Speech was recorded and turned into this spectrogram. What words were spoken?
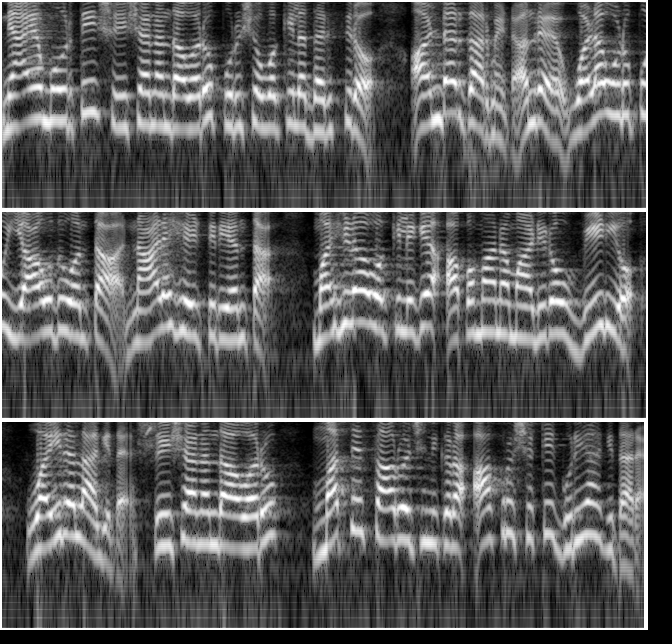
ನ್ಯಾಯಮೂರ್ತಿ ಶ್ರೀಶಾನಂದ ಅವರು ಪುರುಷ ವಕೀಲ ಧರಿಸಿರೋ ಅಂಡರ್ ಗಾರ್ಮೆಂಟ್ ಅಂದ್ರೆ ಒಳ ಉಡುಪು ಯಾವುದು ಅಂತ ನಾಳೆ ಹೇಳ್ತೀರಿ ಅಂತ ಮಹಿಳಾ ವಕೀಲಿಗೆ ಅಪಮಾನ ಮಾಡಿರೋ ವಿಡಿಯೋ ವೈರಲ್ ಆಗಿದೆ. ಶ್ರೀಶಾನಂದ ಅವರು ಮತ್ತೆ ಸಾರ್ವಜನಿಕರ ಆಕ್ರೋಶಕ್ಕೆ ಗುರಿಯಾಗಿದ್ದಾರೆ.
